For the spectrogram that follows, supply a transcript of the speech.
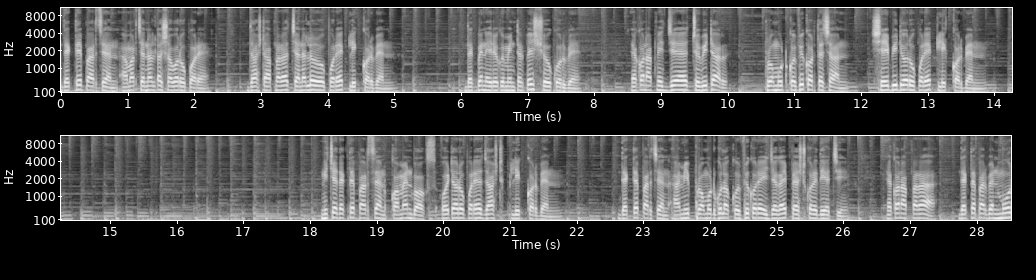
দেখতেই পারছেন, আমার চ্যানেলটা সবার উপরে। জাস্ট আপনারা চ্যানেলের উপরে ক্লিক করবেন। দেখবেন এরকম ইন্টারফেস শো করবে। এখন আপনি যে ছবিটার প্রমোট কপি করতে চান, সেই ভিডিওর উপরে ক্লিক করবেন। নিচে দেখতে পারছেন কমেন্ট বক্স ওইটার উপরে জাস্ট ক্লিক করবেন। দেখতে পারছেন, আমি প্রমোটগুলো কপি করে এই জায়গায় পেস্ট করে দিয়েছি। এখন আপনারা দেখতে পারবেন মোর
